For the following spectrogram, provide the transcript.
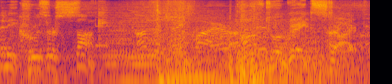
Enemy cruiser sunk. Off to a great start. target.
